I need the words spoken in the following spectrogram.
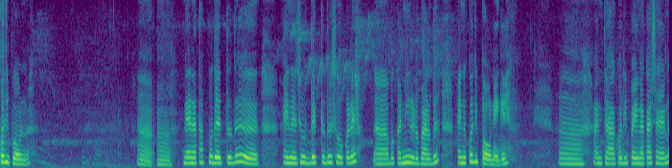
ಕೊದಿಪವಣ್ಣ ಹಾಂ ಹಾಂ ನೇನ ತಪ್ಪುದು ಎತ್ತದು ಐನ ಚೂರು ದೆಕ್ಕದು ಸೋ ಕಡೆ ಬೊಕ್ಕ ನೀರು ಇಡಬಾರ್ದು ಐನ ಕೊದಿಪವಣೆಗೆ ಅಂಚ ಕೊದಿಪೈನ ಕಷಾಯನ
